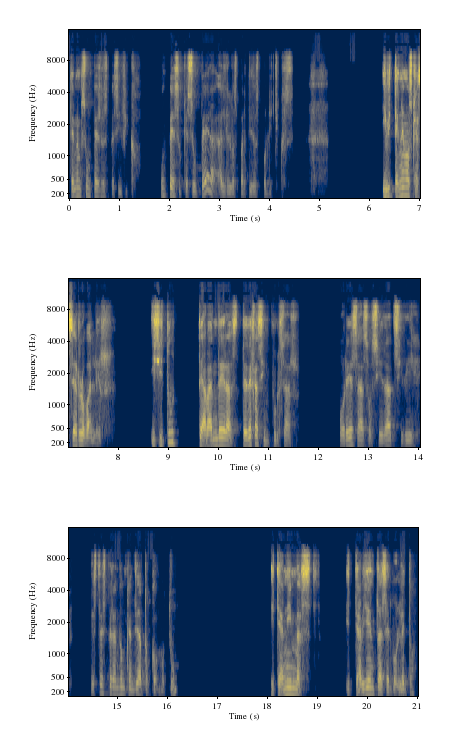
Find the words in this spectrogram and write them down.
tenemos un peso específico, un peso que supera al de los partidos políticos. Y tenemos que hacerlo valer. Y si tú te abanderas, te dejas impulsar por esa sociedad civil que está esperando un candidato como tú y te animas y te avientas el boleto,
